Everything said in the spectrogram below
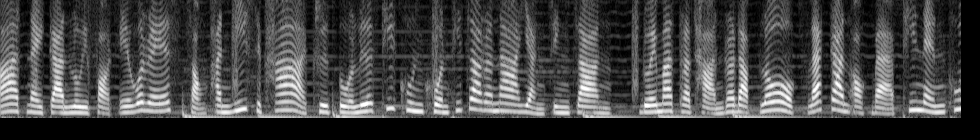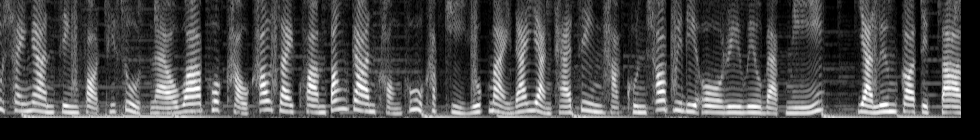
มารถในการลุย Ford Everest 2025 คือตัวเลือกที่คุณควรพิจารณาอย่างจริงจัง ด้วยมาตรฐานระดับโลก และการออกแบบที่เน้นผู้ใช้งานจริง Ford พิสูจน์แล้วว่าพวกเขาเข้าใจความต้องการของผู้ขับขี่ยุคใหม่ได้อย่างแท้จริง หากคุณชอบวิดีโอรีวิวแบบนี้ อย่าลืมกดติดตาม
